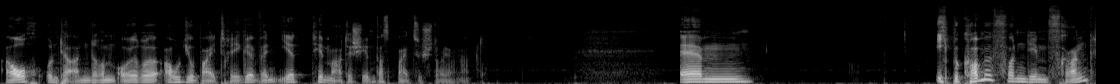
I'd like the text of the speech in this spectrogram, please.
auch unter anderem eure Audiobeiträge, wenn ihr thematisch eben was beizusteuern habt. Ähm, ich bekomme von dem Frank,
